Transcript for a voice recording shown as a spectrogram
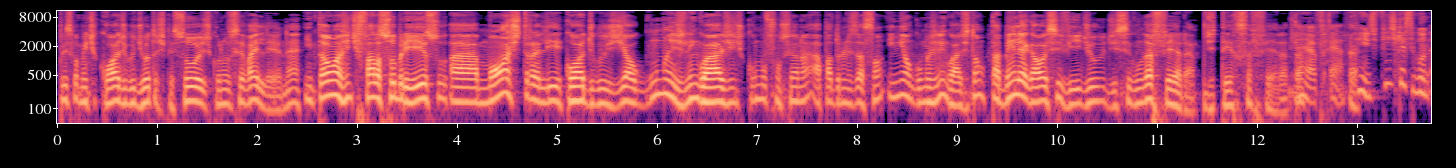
principalmente código de outras pessoas quando você vai ler, né? Então a gente fala sobre isso, a, mostra ali códigos de algumas linguagens, como funciona a padronização em algumas linguagens. Então tá bem legal esse vídeo de segunda-feira, de terça-feira, tá? É, é, Finge, finge que é segunda.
